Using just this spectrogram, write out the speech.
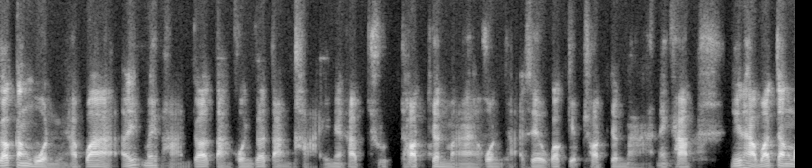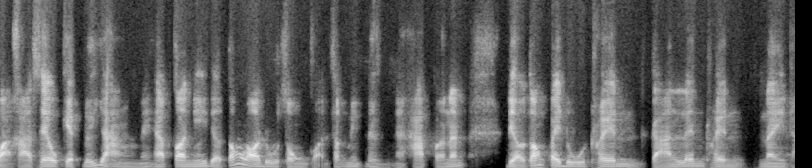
ก็กังวลครับว่าเอ้ยไม่ผ่านก็ต่างคนก็ต่างขายนะครับช็อตกันมาคนขาเซลล์ก็เก็บช็อตกันมานะครับ นี่ถามว่าจังหวะขาเซลล์เก็บหรือยังนะครับ ตอนนี้เดี๋ยวต้องรอดูทรงก่อนสักนิดหนึ่งนะครับ เพราะนั้นเดี๋ยวต้องไปดูเทรนด์การเล่นเทรนด์ในไท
